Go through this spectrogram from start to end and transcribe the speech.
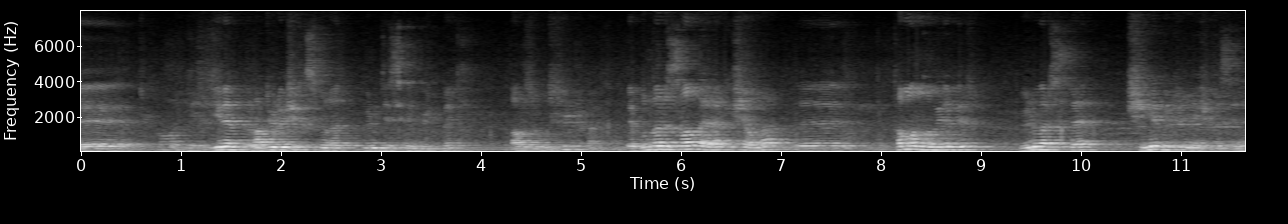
e, yine radyoloji kısmını, ünitesini büyütmek arzumuz. E, bunları sağlayarak inşallah e, tam anlamıyla bir üniversite şehir bütünleşmesini,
